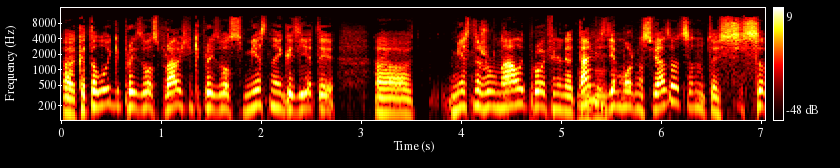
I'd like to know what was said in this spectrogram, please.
каталоги производств, справочники производств, местные газеты, местные журналы профильные, там угу. везде можно связываться, ну, то есть с,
